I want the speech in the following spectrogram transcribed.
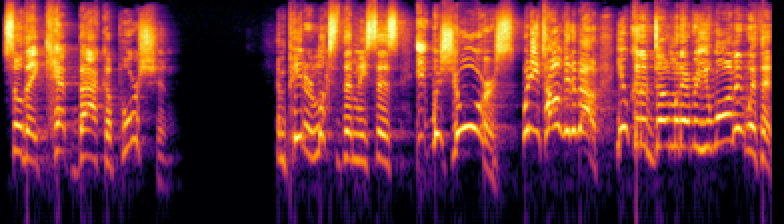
So they kept back a portion. And Peter looks at them and he says, It was yours. What are you talking about? You could have done whatever you wanted with it.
